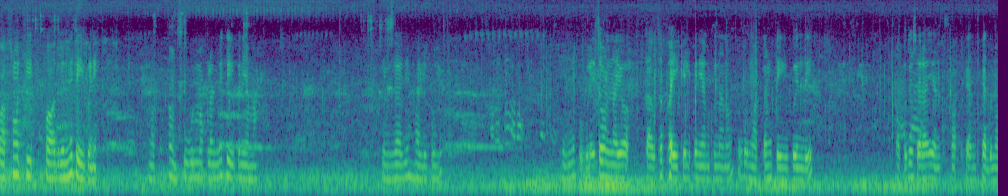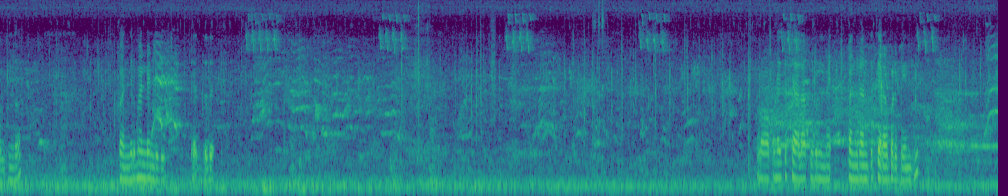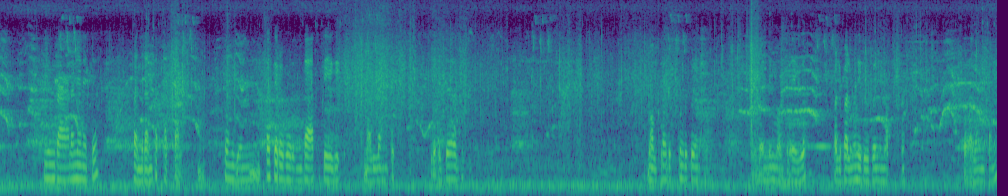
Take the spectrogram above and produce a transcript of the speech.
వర్షం వచ్చి పాదులన్నీ తెగిపోయినాయి మొత్తం పువ్వుల మొక్కలన్నీ తెగిపోయినాయి అమ్మ. ఇలాగే మల్లెపూలు. ఎన్ని పువ్వులు అయితే ఉన్నాయో కాకపోతే పైకి వెళ్ళిపోయినాయి అనుకున్నాను. ఇప్పుడు మొత్తం తెగిపోయింది మొక్క చూసారా? ఎంత ఎంత పెద్ద మొక్క ఉందో. పందిరి మల్లె అండి ఇది. పెద్దది. లోపలైతే చాలా పువ్వులు ఉన్నాయి పందిరంతా తిరగబడిపోయింది ఏం కావాలని నేనైతే? పందిరంతా కట్టాలి. పందిరి ఎంత తిరగబడింది దాచి తీగి మళ్ళీ అంటే ఎరజాదు మొగ్గలు అడుక్కుండిపోయింది ఇవన్నీ మొగ్గలు అయ్యో పళ్ళు పళ్ళమని ఇరిగిపోయింది మొత్తం. పోదంతాను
